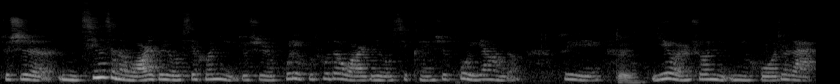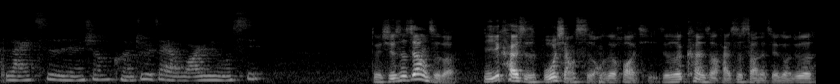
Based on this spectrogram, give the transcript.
就是你清醒的玩一个游戏和你就是糊里糊涂的玩一个游戏肯定是不一样的。所以对，也有人说你你活着来来一次人生，可能就是在玩一个游戏。对，其实是这样子的，你一开始不会想死亡这个话题，就是看上还是山的阶段，就是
